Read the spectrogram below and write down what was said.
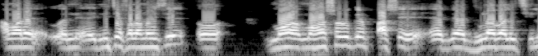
আমার নিচে ফেলানো হয়েছে তো মহা- মহাসড়কের পাশে এক ধুলাবালি ছিল,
